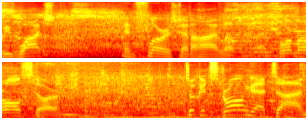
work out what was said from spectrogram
we watched and flourished at a high level. Former All-Star. Took it strong that time.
